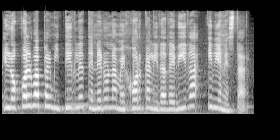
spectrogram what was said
y lo cual va a permitirle tener una mejor calidad de vida y bienestar.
